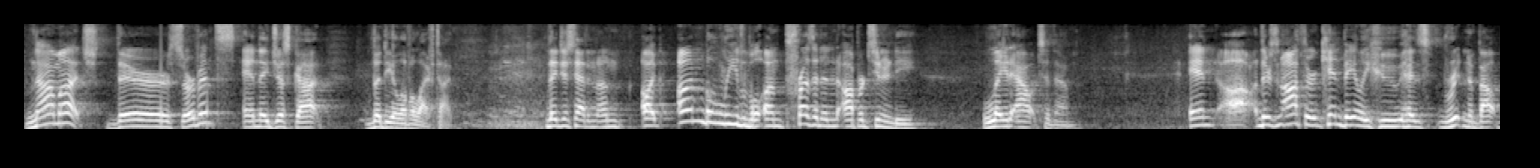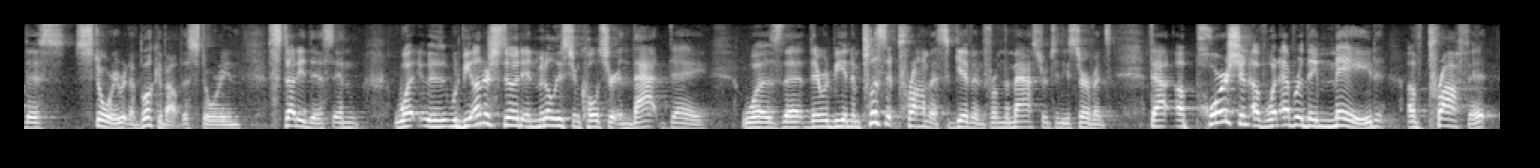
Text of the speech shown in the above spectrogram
Not much. They're servants and they just got the deal of a lifetime. They just had an un, like unbelievable, unprecedented opportunity laid out to them. And uh, there's an author, Ken Bailey, who has written about this story, written a book about this story, and studied this. And what would be understood in Middle Eastern culture in that day was that there would be an implicit promise given from the master to these servants that a portion of whatever they made of profit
